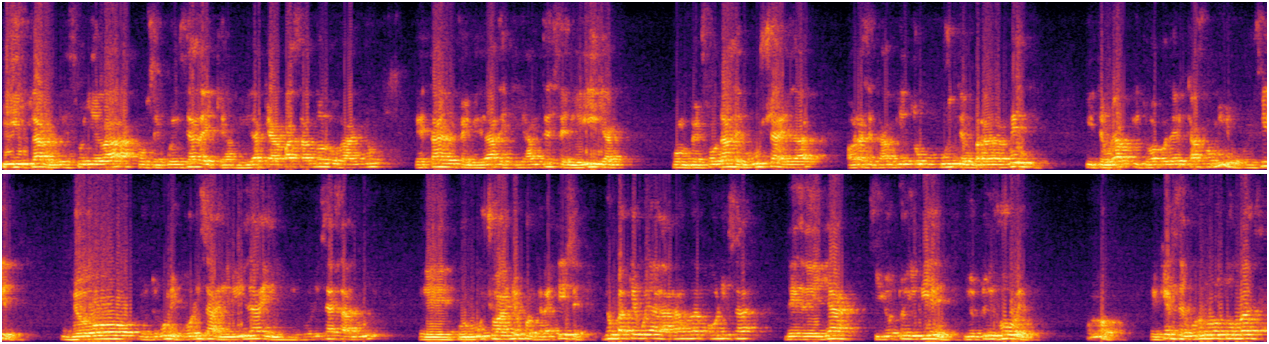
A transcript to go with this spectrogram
y claro, eso lleva a consecuencia de que a medida que va pasando los años, estas enfermedades que antes se veían con personas de mucha edad, ahora se están viendo muy tempranamente. Y te voy a, y te voy a poner el caso mío, es decir, yo, yo tengo mi póliza de vida y mi póliza de salud eh, por muchos años, porque la gente dice, yo para qué voy a agarrar una póliza desde ya si yo estoy bien, yo estoy joven. No, es que el seguro no lo tomas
